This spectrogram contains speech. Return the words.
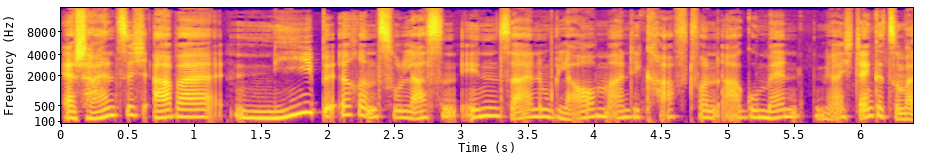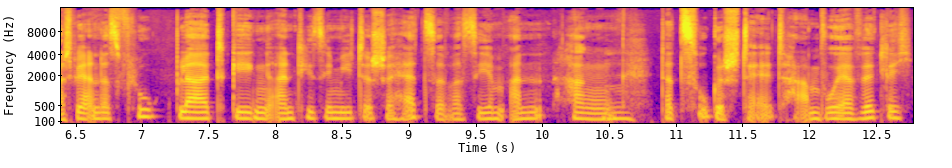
Er scheint sich aber nie beirren zu lassen in seinem Glauben an die Kraft von Argumenten. Ja, ich denke zum Beispiel an das Flugblatt gegen antisemitische Hetze, was Sie im Anhang mhm. dazugestellt haben, wo er wirklich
